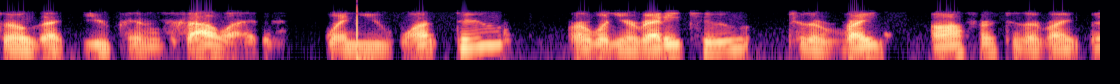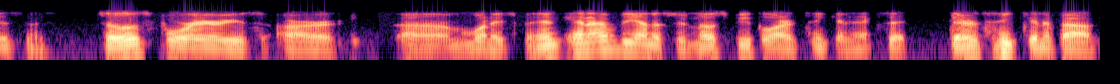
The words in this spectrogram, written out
so that you can sell it when you want to or when you're ready to, to the right offer, to the right business. So those four areas are um, what I spend. And, and I'll be honest with you, most people aren't thinking exit. They're thinking about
